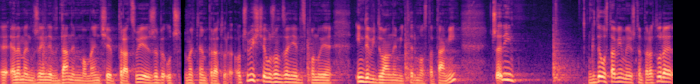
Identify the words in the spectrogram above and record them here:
e, element grzejny w danym momencie pracuje, żeby utrzymać temperaturę. Oczywiście urządzenie dysponuje indywidualnymi termostatami, czyli gdy ustawimy już temperaturę,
